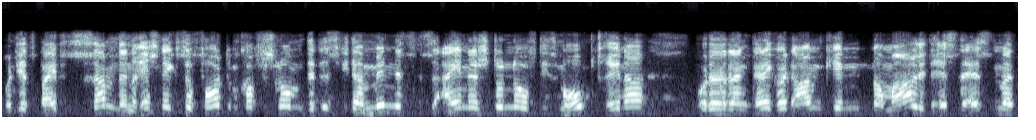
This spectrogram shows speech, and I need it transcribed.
und jetzt beide zusammen, dann rechne ich sofort im Kopf schon um, das ist wieder mindestens eine Stunde auf diesem Home-Trainer. Oder dann kann ich heute Abend kein normales Essen essen mit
